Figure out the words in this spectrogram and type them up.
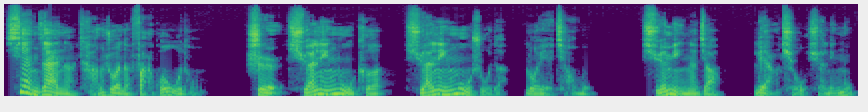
现在呢，常说的法国梧桐是悬铃木科悬铃木属的落叶乔木，学名呢叫两球悬铃木。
